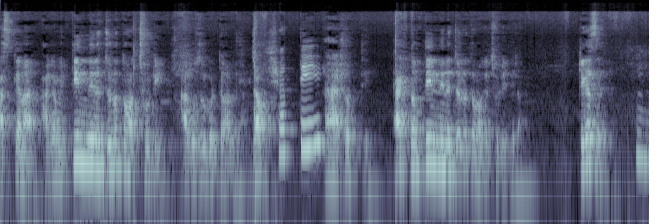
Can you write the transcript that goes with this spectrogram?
আজকে নয় আগামী তিন দিনের জন্য তোমার ছুটি আর গোসল করতে হবে না। যাও। সত্যি? হ্যাঁ সত্যি। একদম তিন দিনের জন্য তোমাকে ছুটি দিলাম। ঠিক আছে? হুম।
